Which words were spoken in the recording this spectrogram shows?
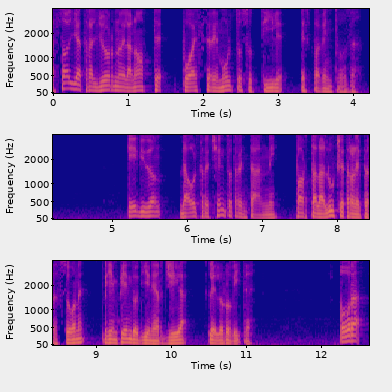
La soglia tra il giorno e la notte può essere molto sottile e spaventosa. Edison, da oltre 130 anni, porta la luce tra le persone, riempiendo di energia le loro vite. Ora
